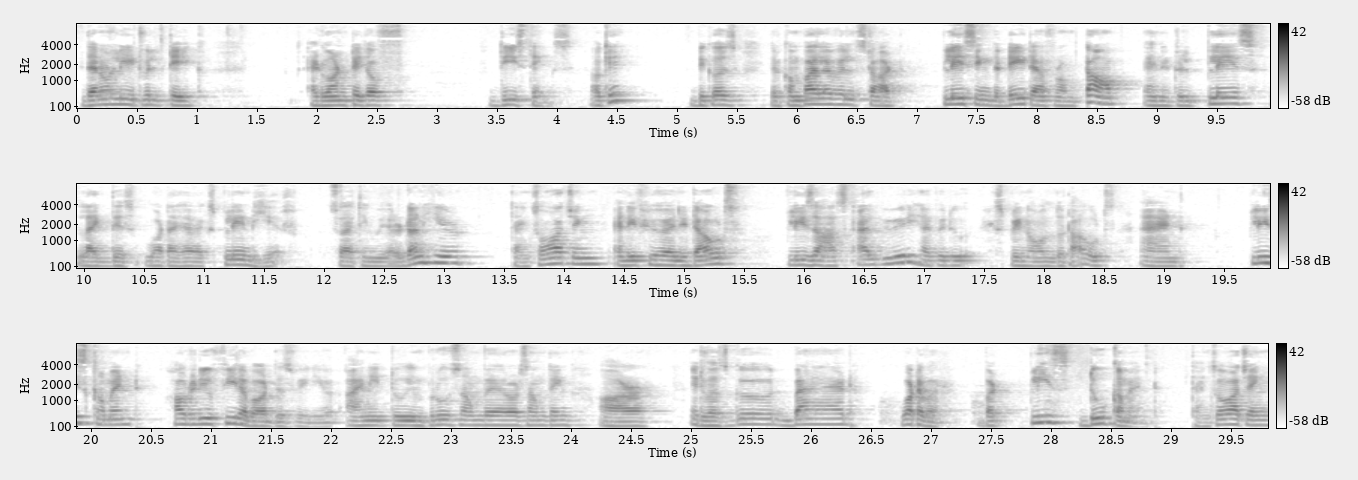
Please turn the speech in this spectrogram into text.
Then only it will take advantage of these things. Okay, because your compiler will start placing the data from top and it will place like this what I have explained here. So I think we are done here. Thanks for watching. And if you have any doubts please ask. I'll be very happy to explain all the doubts. And please comment how did you feel about this video? I need to improve somewhere or something? Or it was good bad? Whatever. But please do comment. Thanks for watching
